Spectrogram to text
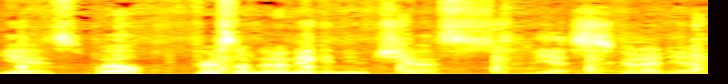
Yes. Well, first I'm gonna make a new chest. Yes, good idea.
